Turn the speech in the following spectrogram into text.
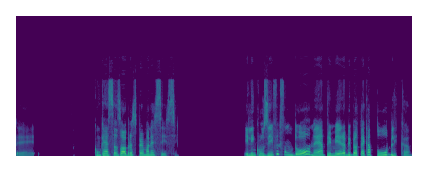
é, com que essas obras permanecessem. Ele, inclusive, fundou né, a primeira biblioteca pública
